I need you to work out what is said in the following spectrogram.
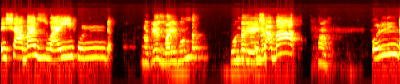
Ich habe zwei Hund. Okay, zwei Hund. Hund Ich eine. habe Ah, und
